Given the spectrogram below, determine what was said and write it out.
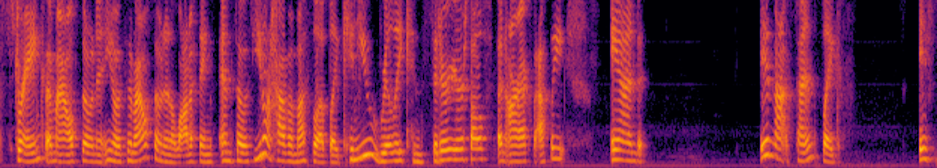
strength a milestone in, you know it's a milestone in a lot of things. And so if you don't have a muscle up like can you really consider yourself an rx athlete? And in that sense like if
